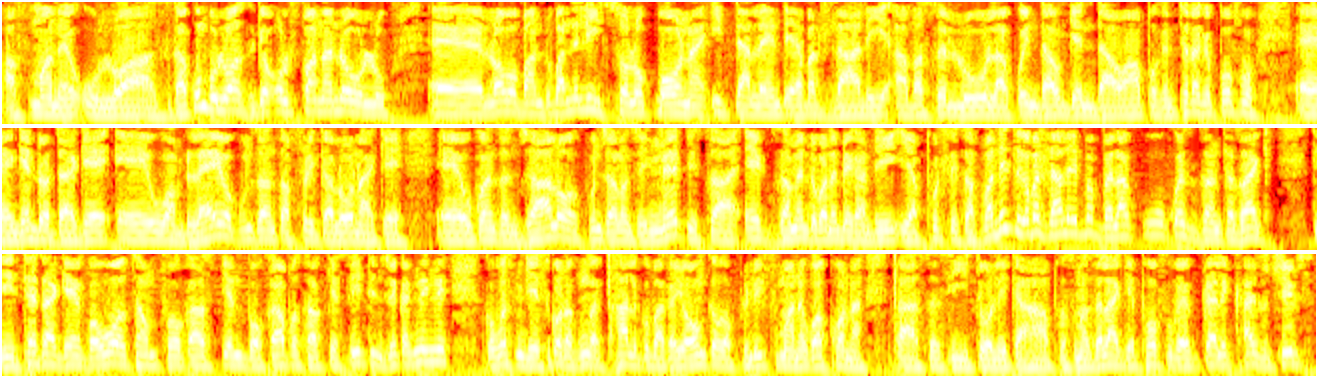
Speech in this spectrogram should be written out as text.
afumane ulwazi. Ngakumbi ulwazi ke olufana nolu eh lwabo bantu baneliso lokubona italente yabadlali abaselula kwiindawo ngeendawo apho ke ndithetha ke phofu eh ngendoda ke ehambileyo kumzantsi afrika lona ke eh ukwenza njalo kunjalo nje incedisa ekuzameni into yobana ibe kanti iyaphuhlisa. Baninzi ke abadlali bavela kwezi zandla zakhe. Ndithetha ke ngowalter mfoka steenbok apho sawukhe sithi nje kancinci ngokwesingesi kodwa kungaxhali kuba ke yonke waphinda uyifumane kwakhona xa sesiyitolika apho. Simazela ke pofu ke kuqala ikaizer chiefs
